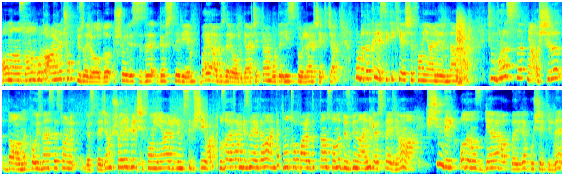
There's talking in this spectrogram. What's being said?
Ondan sonra burada ayna çok güzel oldu. Şöyle size göstereyim. Bayağı güzel oldu gerçekten. Burada iyi storyler çekeceğim. Burada da klasik Ikea şifon yerlerinden var. Şimdi burası yani aşırı dağınık. O yüzden size sonra göstereceğim. Şöyle bir şifonyerimsi bir şey var. Bu zaten bizim evde vardı. Bunu toparladıktan sonra düzgün halini göstereceğim ama şimdilik odamız genel hatlarıyla bu şekilde.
